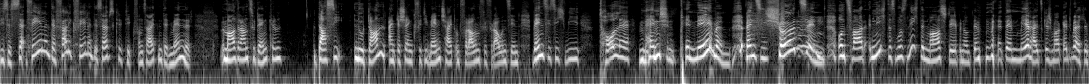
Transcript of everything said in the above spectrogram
diese fehlende, völlig fehlende Selbstkritik von Seiten der Männer, mal daran zu denken, dass sie nur dann ein Geschenk für die Menschheit und vor allem für Frauen sind, wenn sie sich wie tolle Menschen benehmen, wenn sie schön sind. Und zwar nicht, das muss nicht den Maßstäben und dem, dem Mehrheitsgeschmack entsprechen,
